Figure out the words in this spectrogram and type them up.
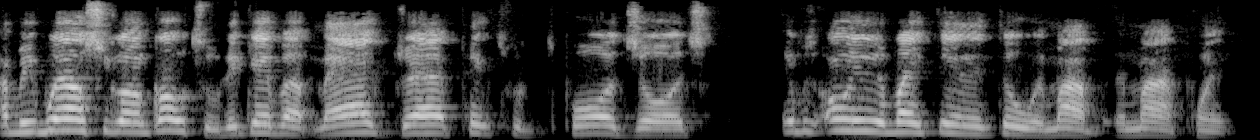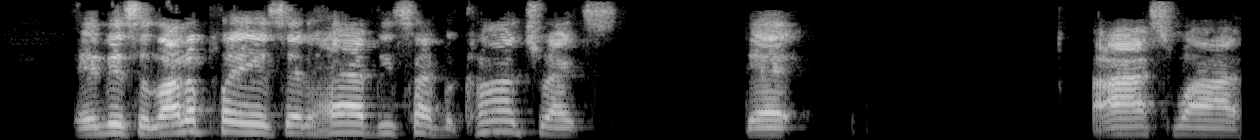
I mean, where else you gonna go to? They gave up mad draft picks for Paul George. It was only the right thing to do, in my in my point. And there's a lot of players that have these type of contracts that that's why I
